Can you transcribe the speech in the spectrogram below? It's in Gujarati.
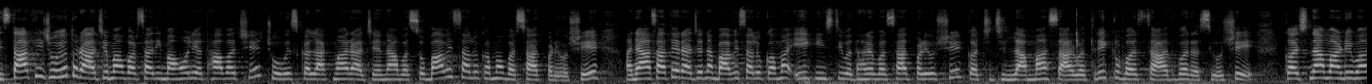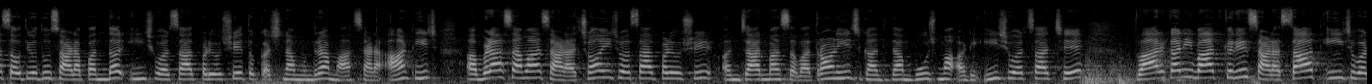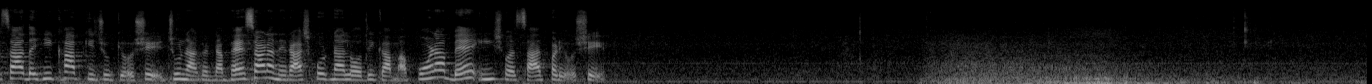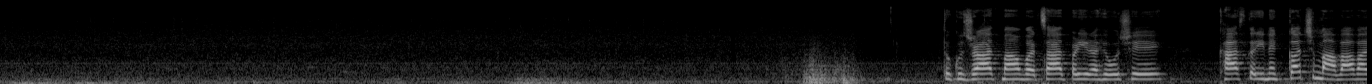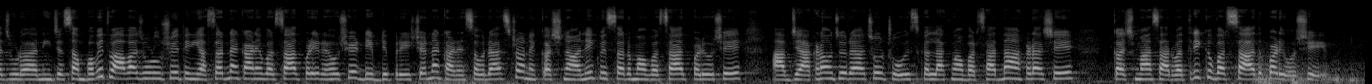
વિસ્તારથી જોયો તો રાજ્યમાં વરસાદી માહોલ યથાવત છે. ચોવીસ કલાકમાં રાજ્યના બસો બાવીસ તાલુકામાં વરસાદ પડ્યો છે અને આ સાથે રાજ્યના બાવીસ તાલુકામાં એક ઇંચથી વધારે વરસાદ પડ્યો છે. કચ્છ જિલ્લામાં સાર્વત્રિક વરસાદ વરસ્યો છે. કચ્છના માંડવીમાં સૌથી વધુ સાડા પંદર ઇંચ વરસાદ પડ્યો છે. તો કચ્છના મુન્દ્રામાં સાડા આઠ ઇંચ, અબડાસામાં સાડા છ ઇંચ વરસાદ પડ્યો છે. અંજારમાં સવા ત્રણ ઇંચ, ગાંધીધામ ભુજમાં અઢી ઇંચ વરસાદ છે. દ્વારકાની વાત કરીએ, સાડા સાત ઇંચ વરસાદ અહીં ખાબકી ચૂક્યો છે. જૂનાગઢના ભેસાણ અને રાજકોટના લોધિકામાં પોણા બે ઇંચ વરસાદ પડ્યો છે. તો ગુજરાતમાં વરસાદ પડી રહ્યો છે. ખાસ કરીને કચ્છમાં વાવાઝોડાની જે સંભવિત વાવાઝોડું છે, તેની અસરના કારણે વરસાદ પડી રહ્યો છે. ડીપ ડિપ્રેશનના કારણે સૌરાષ્ટ્ર અને કચ્છના અનેક વિસ્તારોમાં વરસાદ પડ્યો છે. આપ જે આંકડાઓ જોઈ રહ્યા છો, ચોવીસ કલાકમાં વરસાદના આંકડા છે. કચ્છમાં સાર્વત્રિક વરસાદ પડ્યો છે.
